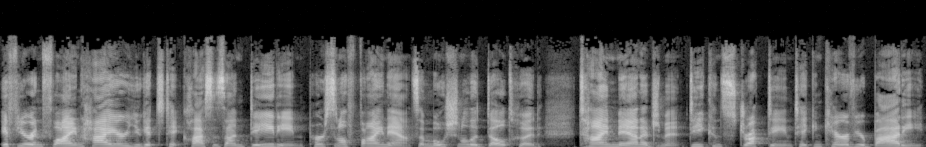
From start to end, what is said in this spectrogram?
If you're in Flying Higher, you get to take classes on dating, personal finance, emotional adulthood, time management, deconstructing, taking care of your body,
